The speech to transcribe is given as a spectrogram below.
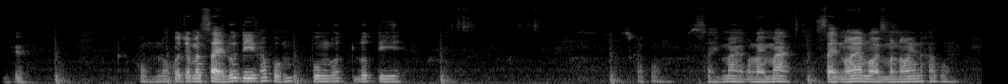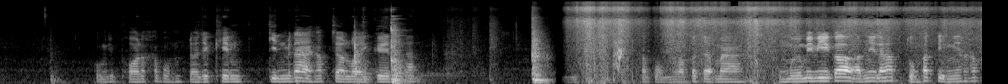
โอเคผมเราก็จะมาใส่รสดีครับผมปรุงรสรสดี ครับผม ใส่ มากอร่อยมาก ใส่น้อยอร่อยมาน้อยนะครับ ผม ผมจะพอแล้วครับ ผมเดี๋ยวจะเค็มกินไม่ได้ครับ จะอร่อยเกินนะครับ ครับผมเราก็จะมาถุงมือไม่มีก็อันนี้แล้วครับถุงพลาสติกเนี่ยนะครับ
